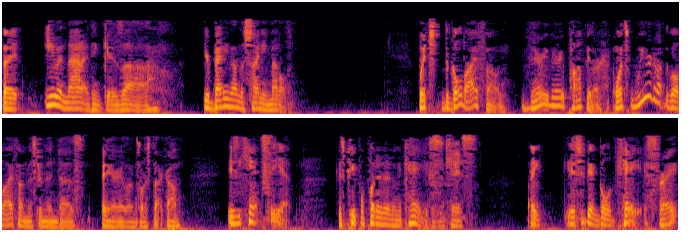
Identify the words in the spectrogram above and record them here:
but even that I think is uh, you're betting on the shiny metal. Which the gold iPhone, very very popular. What's weird about the gold iPhone, Mr. Mendez, BayAreaLoanSource.com, is you can't see it because people put it in a case. In a case. Like it should be a gold case, right?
